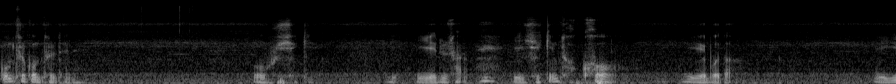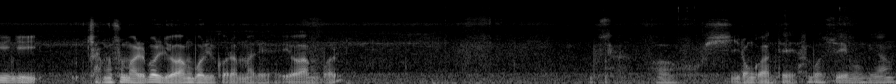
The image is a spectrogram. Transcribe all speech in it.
꼼틀꼼틀 되네. 오우, 이 새끼. 이- 얘도 사, 이 새끼는 더 커. 얘보다. 이게 이제 장수말벌 여왕벌일 거란 말이에요. 여왕벌. 무슨, 어우, 씨, 이런 거한테 한번 쏘이면 그냥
